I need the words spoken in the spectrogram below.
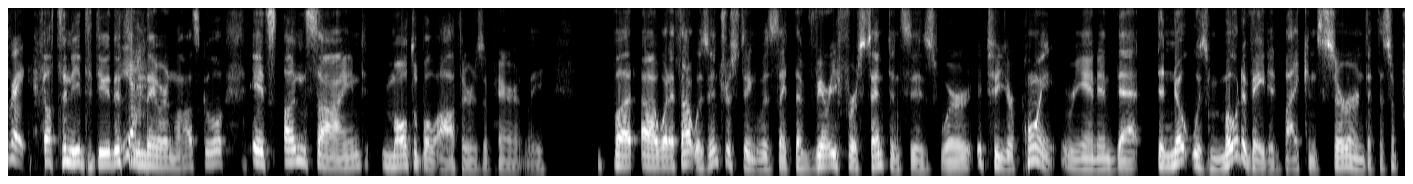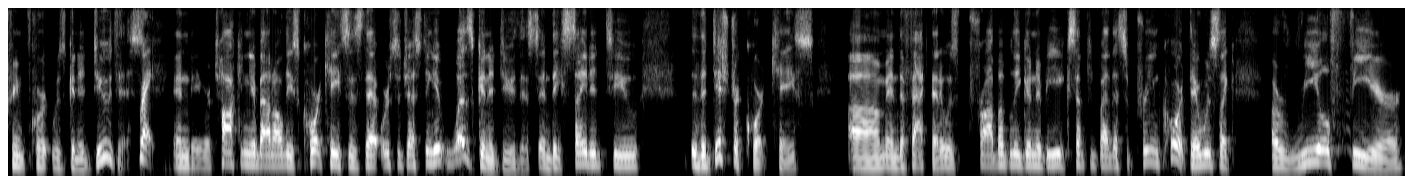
right. felt the need to do this Yeah. when they were in law school. It's unsigned, multiple authors apparently. But uh, what I thought was interesting was like the very first sentences were, to your point, Rhiannon, that the note was motivated by concern that the Supreme Court was going to do this. Right. And they were talking about all these court cases that were suggesting it was going to do this. And they cited to the district court case um, and the fact that it was probably going to be accepted by the Supreme Court. There was like a real fear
